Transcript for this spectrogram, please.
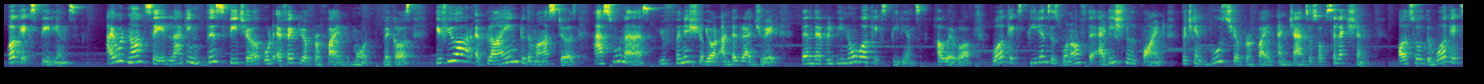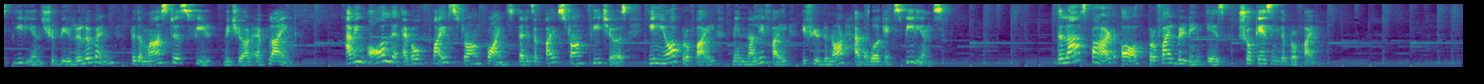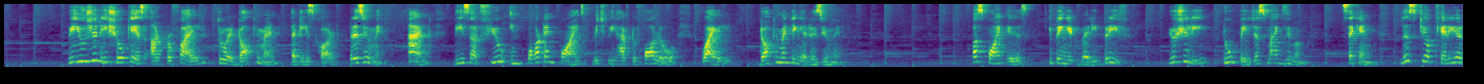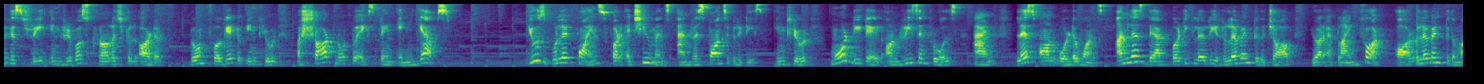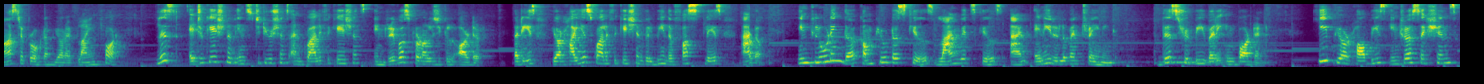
Work experience. I would not say lacking this feature would affect your profile more because if you are applying to the masters as soon as you finish your undergraduate then there will be no work experience. However, work experience is one of the additional point which can boost your profile and chances of selection. Also, the work experience should be relevant to the master's field which you are applying. Having all the above 5 strong points, that is the 5 strong features in your profile may nullify if you do not have a work experience. The last part of profile building is showcasing the profile. We usually showcase our profile through a document that is called resume and these are few important points which we have to follow while documenting a resume. First point is keeping it very brief, usually two pages maximum. Second, list your career history in reverse chronological order. Don't forget to include a short note to explain any gaps. Use bullet points for achievements and responsibilities. Include more detail on recent roles and less on older ones unless they are particularly relevant to the job you are applying for or relevant to the master program you are applying for. List educational institutions and qualifications in reverse chronological order. That is, your highest qualification will be in the first place order, including the computer skills, language skills, and any relevant training. This should be very important. Keep your hobbies, intersections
